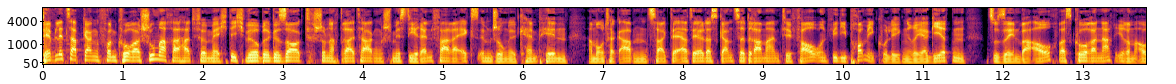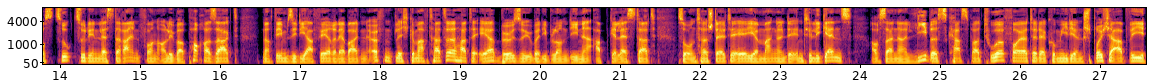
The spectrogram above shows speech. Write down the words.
Der Blitzabgang von Cora Schumacher hat für mächtig Wirbel gesorgt. Schon nach drei Tagen schmiss die Rennfahrer-Ex im Dschungelcamp hin. Am Montagabend zeigte RTL das ganze Drama im TV und wie die Promi-Kollegen reagierten. Zu sehen war auch, was Cora nach ihrem Auszug zu den Lästereien von Oliver Pocher sagt. Nachdem sie die Affäre der beiden öffentlich gemacht hatte, hatte er böse über die Blondine abgelästert. So unterstellte er ihr mangelnde Intelligenz. Auf seiner Liebeskasper-Tour feuerte der Comedian Sprüche ab wie,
